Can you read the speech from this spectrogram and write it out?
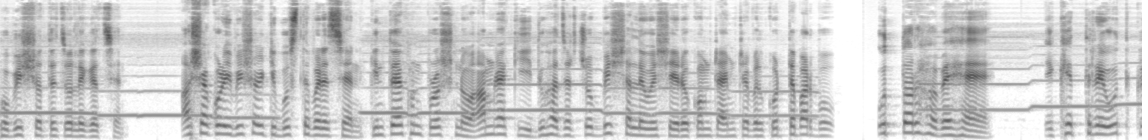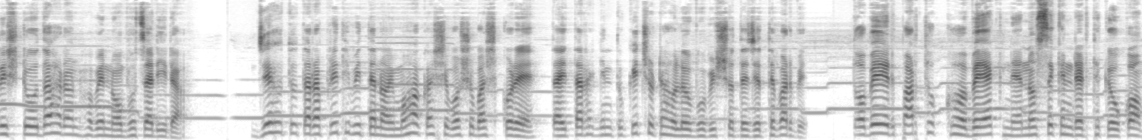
ভবিষ্যতে চলে গেছেন। আশা করি বিষয়টি বুঝতে পেরেছেন, কিন্তু এখন প্রশ্ন, আমরা কি দু হাজার চব্বিশ সালেও এসে এরকম টাইম ট্রাভেল করতে পারব? উত্তর হবে হ্যাঁ। এক্ষেত্রে উৎকৃষ্ট উদাহরণ হবে নভোচারীরা। যেহেতু তারা পৃথিবীতে নয়, মহাকাশে বসবাস করে, তাই তারা কিন্তু কিছুটা হলেও ভবিষ্যতে যেতে পারবে। তবে এর পার্থক্য হবে এক ন্যানো সেকেন্ডের থেকেও কম।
